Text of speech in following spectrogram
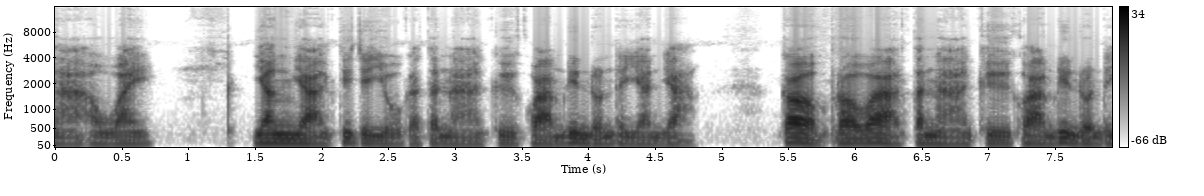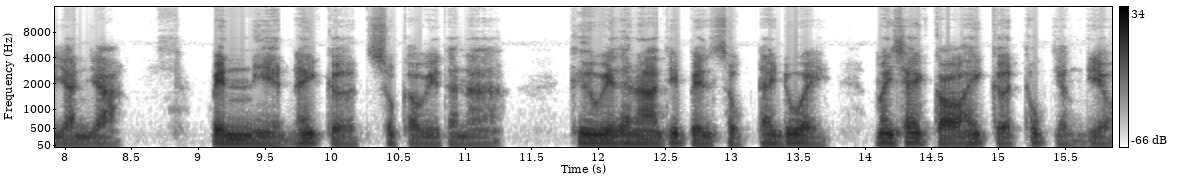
นาเอาไว้ ยังอยากที่จะอยู่กับตนาคือความดิ้นรนทยานอยาก ก็เพราะว่าตนาคือความดิ้นรนทยานอยาก เป็นเหตุให้เกิดสุขเวทนา คือเวทนาที่เป็นสุขได้ด้วย ไม่ใช่ก่อให้เกิดทุกข์อย่างเดียว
